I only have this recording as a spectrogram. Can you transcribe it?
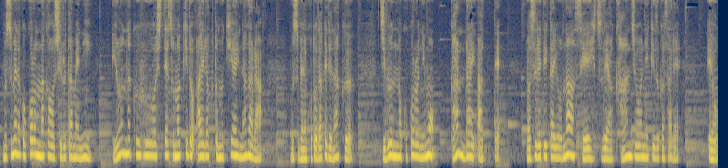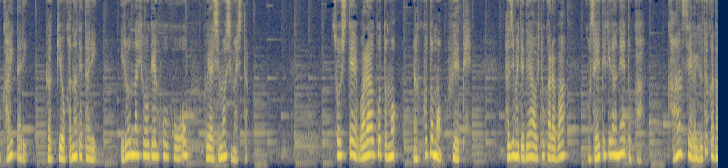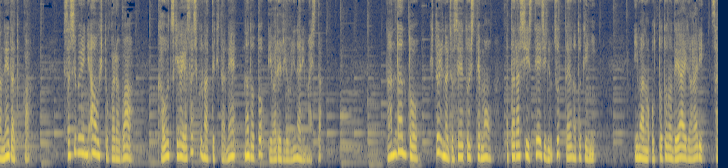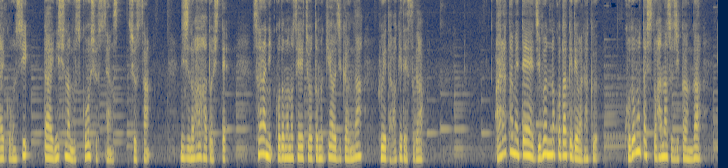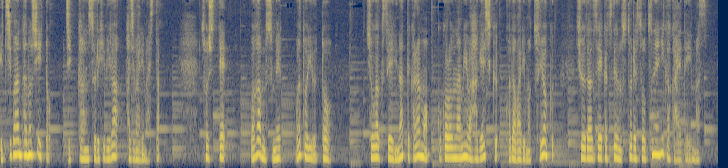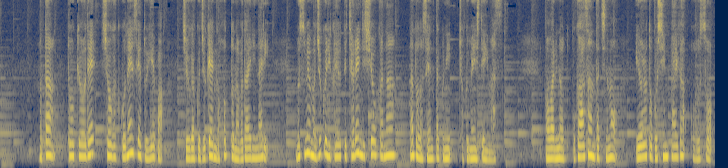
娘の心の中を知るためにいろんな工夫をしてその喜怒哀楽と向き合いながら娘のことだけでなく自分の心にも元来あって忘れていたような性質や感情に気づかされ絵を描いたり楽器を奏でたりいろんな表現方法を増やしもしました。そして笑うことも泣くことも増えて初めて出会う人からは個性的だねとか感性が豊かだねだとか久しぶりに会う人からは顔つきが優しくなってきたねなどと言われるようになりました。だんだんと一人の女性としても新しいステージに移ったような時に今の夫との出会いがあり再婚し第2子の息子を出産出産。2児の母としてさらに子供の成長と向き合う時間が増えたわけですが改めて自分の子だけではなく子供たちと話す時間が一番楽しいと実感する日々が始まりました。そして我が娘はというと小学生になってからも心の波は激しくこだわりも強く集団生活でのストレスを常に抱えています。また東京で小学5年生といえば中学受験がホットな話題になり娘も塾に通ってチャレンジしようかななどの選択に直面しています。周りのお母さんたちもいろいろとご心配が多そう。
